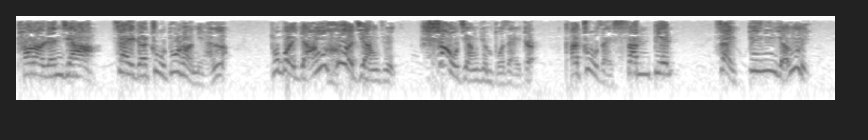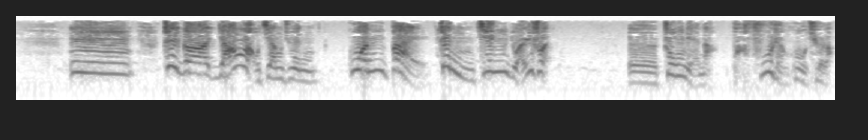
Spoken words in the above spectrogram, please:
他老人家在这住多少年了？不过杨鹤将军、邵将军不在这儿，他住在三边。在兵营里，嗯，这个杨老将军官拜镇京元帅，呃，中年呐，把夫人雇去了，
